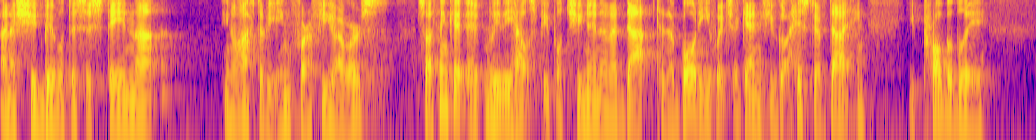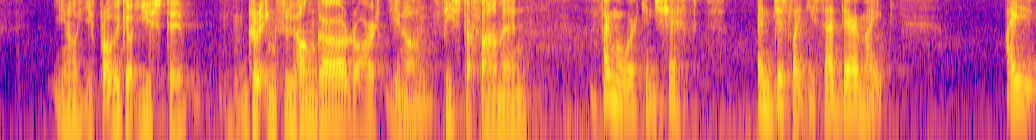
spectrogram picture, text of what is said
and I should be able to sustain that, you know, after eating for a few hours. So I think it, it really helps people tune in and adapt to their body. Which again, if you've got a history of dieting, you've probably you know, you've probably got used to gritting through hunger or, you know, mm-hmm. feast or famine. I find we work in shifts. And just like you said there, Mike, I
